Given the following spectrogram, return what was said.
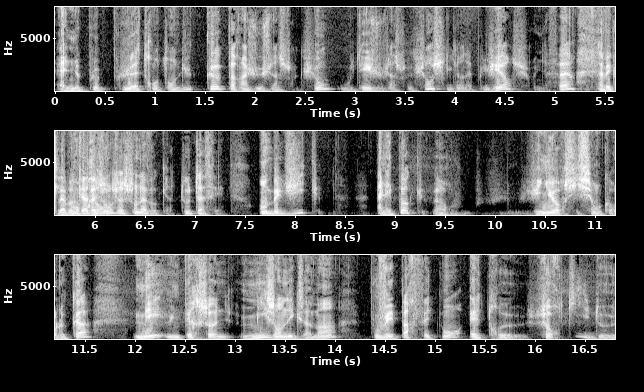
Elle ne peut plus être entendue que par un juge d'instruction ou des juges d'instruction s'il y en a plusieurs sur une affaire. Avec l'avocat. En présence de son avocat, tout à fait. En Belgique, à l'époque, alors j'ignore si c'est encore le cas, mais une personne mise en examen pouvait parfaitement être sortie de,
